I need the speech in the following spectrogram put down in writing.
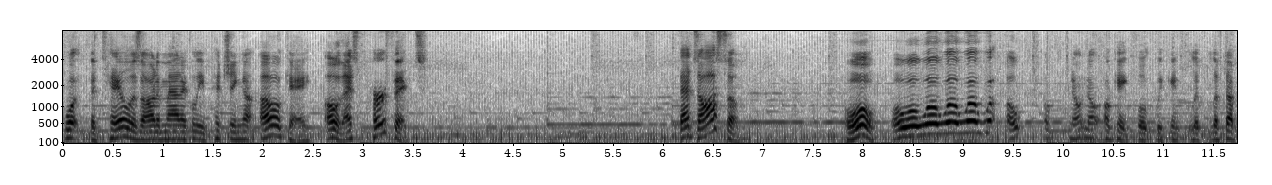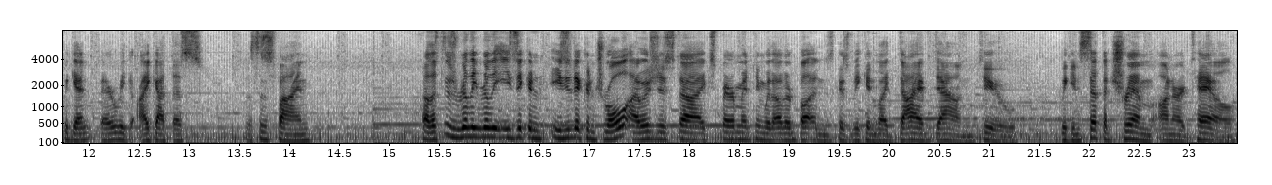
What, the tail is automatically pitching up. Oh, okay. Oh, that's perfect. That's awesome. Oh, oh, whoa, whoa, whoa, whoa, whoa. Oh, oh, no, no. Okay, look, we can lift, lift up again. There we go. I got this. This is fine. Oh, this is really, really easy easy to control. I was just uh, experimenting with other buttons because we can like dive down too. We can set the trim on our tail.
